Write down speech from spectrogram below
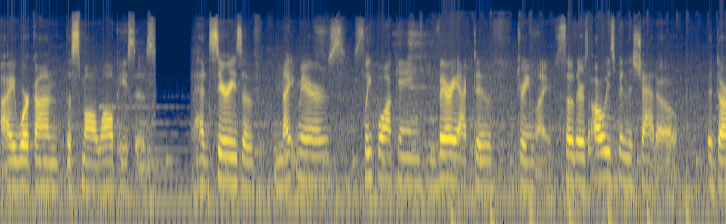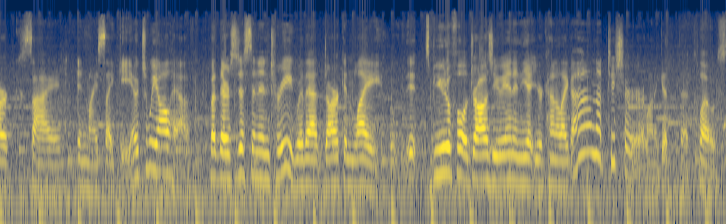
I work on the small wall pieces. I had series of nightmares, sleepwalking, very active dream life. So there's always been the shadow the dark side in my psyche, which we all have. But there's just an intrigue with that dark and light. It's beautiful, it draws you in, and yet you're kind of like, oh, I'm not too sure I want to get that close.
